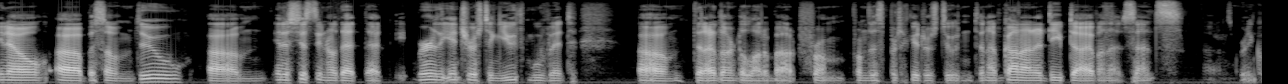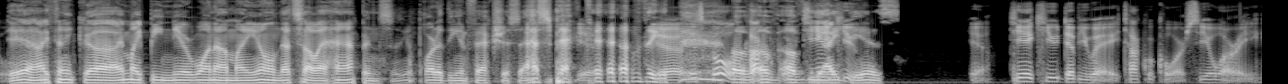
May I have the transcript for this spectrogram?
you know, uh, but some of them do. Um, and it's just you know that that really interesting youth movement um, that I learned a lot about from from this particular student, and I've gone on a deep dive on that since. Uh, pretty cool. Yeah, I think uh, I might be near one on my own. That's how it happens. You know, part of the infectious aspect Yeah. of the Yeah, it's cool. of, Taco of, of the ideas. Yeah, T A Q W A Taqwacore C O R E.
